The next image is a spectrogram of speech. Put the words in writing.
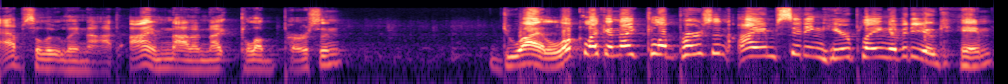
Absolutely not. I am not a nightclub person. Do I look like a nightclub person? I am sitting here playing a video game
